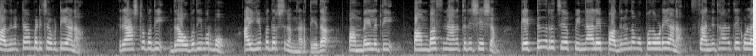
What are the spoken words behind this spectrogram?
പതിനെട്ടാം പടി ചവിട്ടിയാണ് രാഷ്ട്രപതി ദ്രൗപതി മുർമു അയ്യപ്പ ദർശനം നടത്തിയത്. പമ്പയിലെത്തി പമ്പ സ്നാനത്തിന് ശേഷം കെട്ട് നിറച്ച് പിന്നാലെ പതിനൊന്ന് മുപ്പതോടെയാണ് സന്നിധാനത്തേക്കുള്ള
